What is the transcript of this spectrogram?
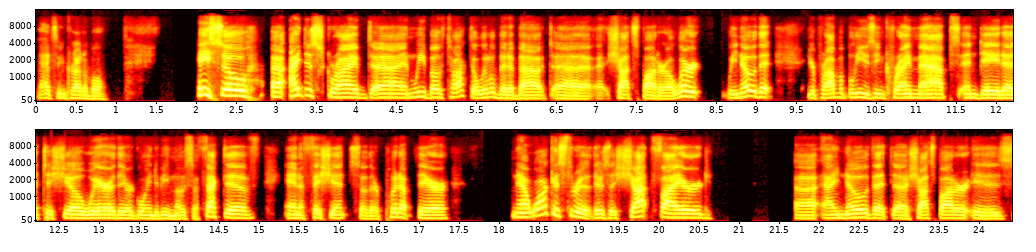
that's incredible. Hey, so uh, I described, uh, and we both talked a little bit about uh, ShotSpotter Alert. We know that you're probably using crime maps and data to show where they're going to be most effective and efficient. So they're put up there. Now, walk us through. There's a shot fired. Uh, I know that uh, ShotSpotter is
